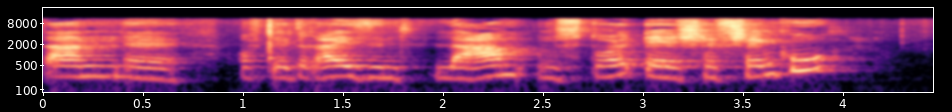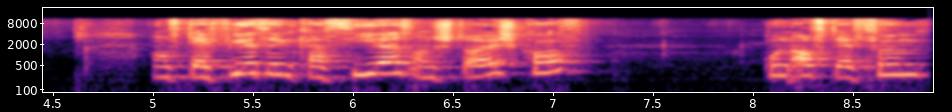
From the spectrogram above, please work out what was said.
Dann äh, auf der 3 sind Lahm und Stol äh, Shevchenko. Auf der 4 sind Cassias und Stoichkov. Und auf der 5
